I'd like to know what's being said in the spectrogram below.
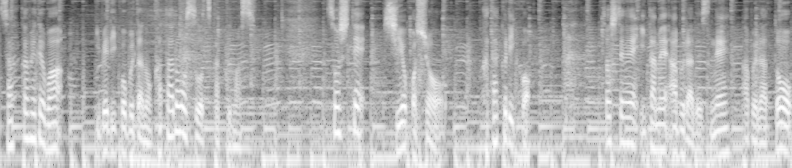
サクカフェではイベリコ豚の肩ロースを使っています。そして塩コショウ片栗粉。そしてね炒め油ですね。油と、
